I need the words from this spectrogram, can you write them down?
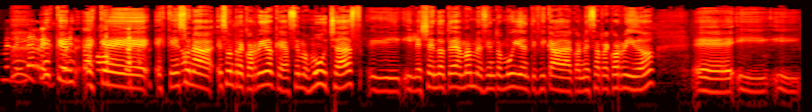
me salió la respuesta. Es que, es que, es, una, es un recorrido que hacemos muchas y, y leyéndote además me siento muy identificada con ese recorrido. Eh, y,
